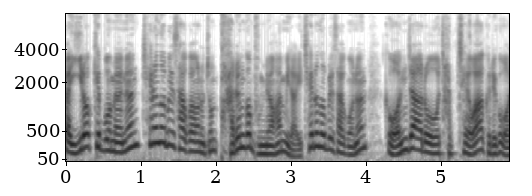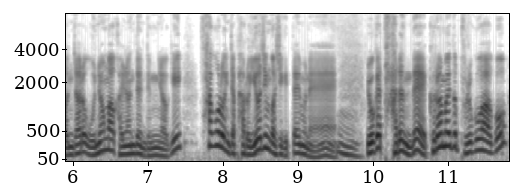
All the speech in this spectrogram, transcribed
그러니까 이렇게 보면은 체르노빌 사고와는 좀 다른 건 분명합니다. 이 체르노빌 사고는 그 원자로 자체와 그리고 원자로 운영과 관련된 능력이 사고로 이제 바로 이어진 것이기 때문에 음. 요게 다른데 그럼에도 불구하고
